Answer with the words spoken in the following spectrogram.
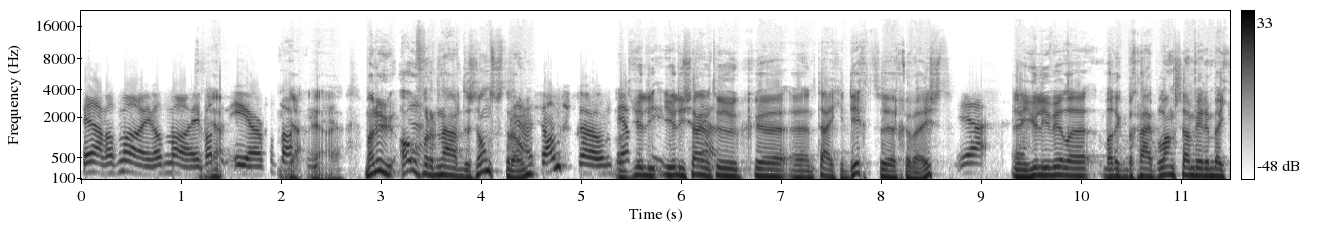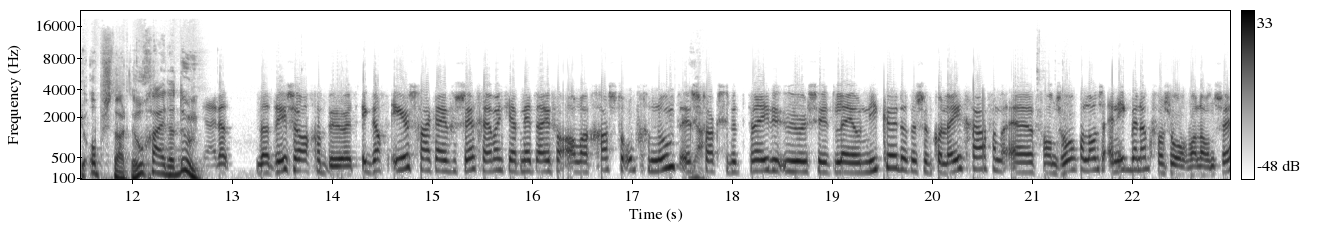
Ja, wat mooi, wat mooi. Wat ja. een eer. Fantastisch. Ja, ja, Maar nu over naar de Zandstroom. Ja, Zandstroom. Want jullie, jullie zijn natuurlijk een tijdje dicht geweest. Ja. En jullie willen, wat ik begrijp, langzaam weer een beetje opstarten. Hoe ga je dat doen? Ja, dat, dat is al gebeurd. Ik dacht eerst ga ik even zeggen, want je hebt net even alle gasten opgenoemd. En Ja. straks in het tweede uur zit Leonieke, dat is een collega van, eh van Zorgbalans. En ik ben ook van Zorgbalans, hè.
